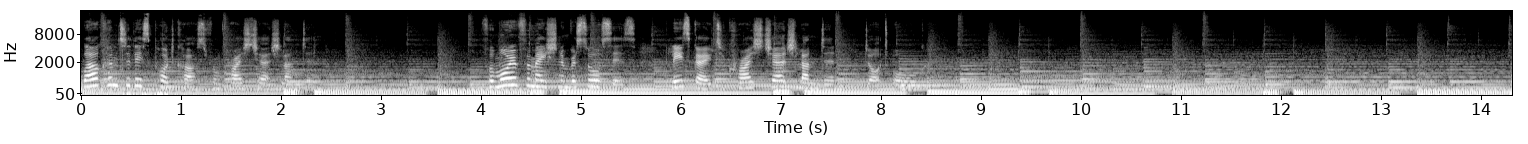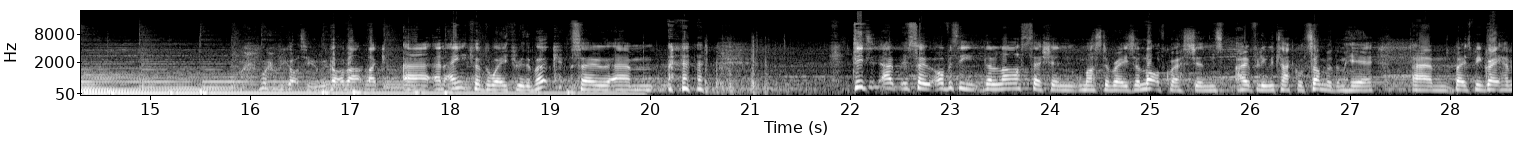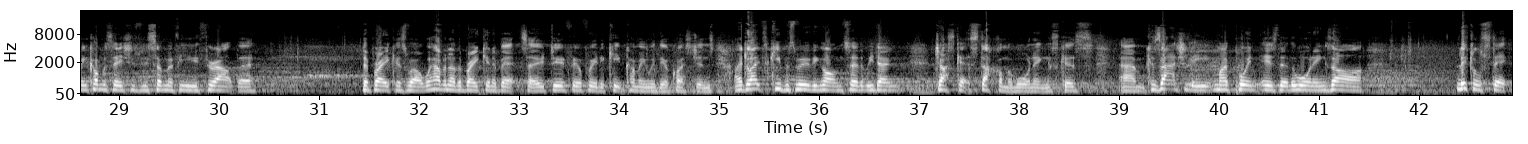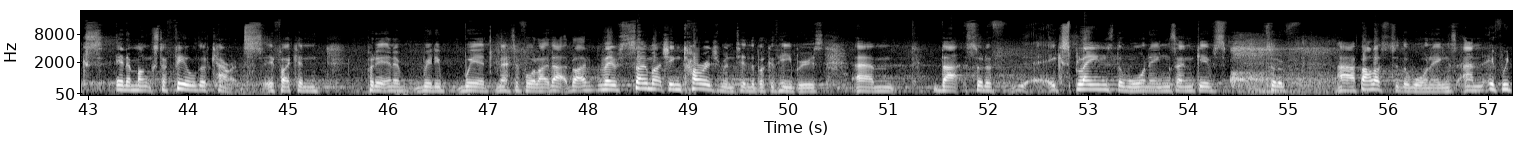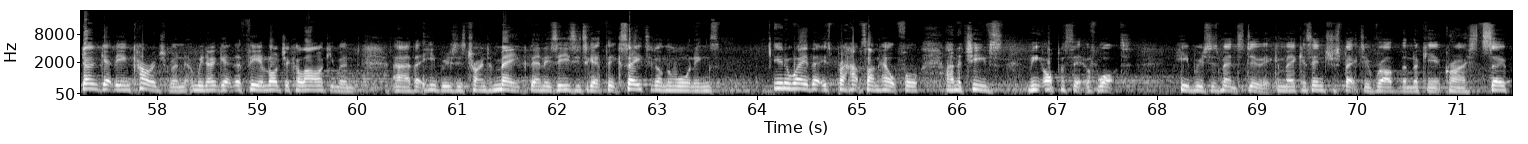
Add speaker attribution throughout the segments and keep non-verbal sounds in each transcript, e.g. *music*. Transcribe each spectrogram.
Speaker 1: Welcome to this podcast from Christchurch London. For more information and resources, please go to christchurchlondon.org.
Speaker 2: Where have we got to? We've got about like uh, an eighth of the way through the book. So, um, *laughs* did uh, so obviously the last session must have raised a lot of questions. Hopefully, we tackled some of them here. Um, but it's been great having conversations with some of you throughout the the break as well. We'll have another break in a bit, so do feel free to keep coming with your questions. I'd like to keep us moving on so that we don't just get stuck on the warnings, because um, actually, my point is that the warnings are little sticks in amongst a field of carrots, if I can put it in a really weird metaphor like that. But there's so much encouragement in the book of Hebrews um, that sort of explains the warnings and gives sort of uh, ballast to the warnings. And if we don't get the encouragement and we don't get the theological argument uh, that Hebrews is trying to make, then it's easy to get fixated on the warnings in a way that is perhaps unhelpful and achieves the opposite of what Hebrews is meant to do. It can make us introspective rather than looking at Christ. So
